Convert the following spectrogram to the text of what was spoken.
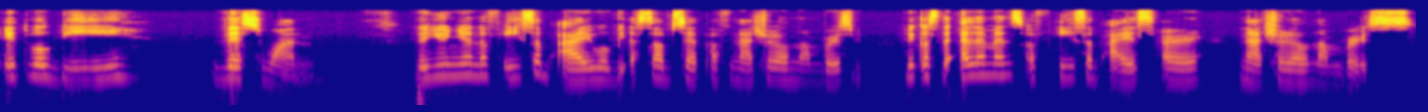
It will be this one. The union of a sub i will be a subset of natural numbers because the elements of a sub i's are natural numbers.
